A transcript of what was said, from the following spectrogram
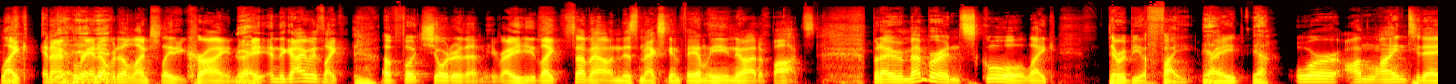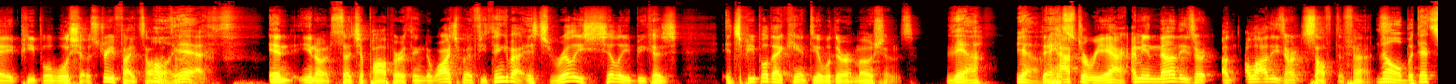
like, and I Yeah, yeah, ran yeah. over to the lunch lady crying, right? And the guy was like a foot shorter than me, right? He like somehow in this Mexican family, he knew how to box. But I remember in school, like there would be a fight, right? yeah. Or online today, people will show street fights all Oh, the time yeah. and you know it's such a popular thing to watch but if you think about it it's really silly because it's people that can't deal with their emotions Yeah. Yeah. they have to react i mean none of these are a, a lot of these aren't self-defense No, but that's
